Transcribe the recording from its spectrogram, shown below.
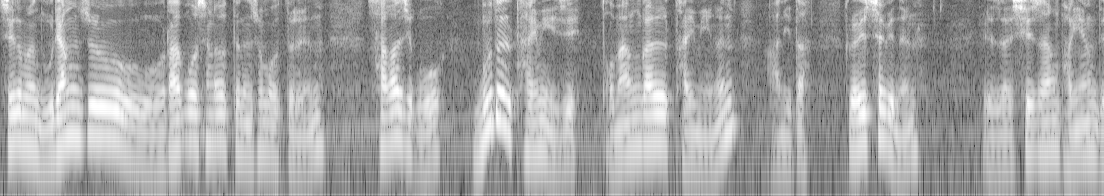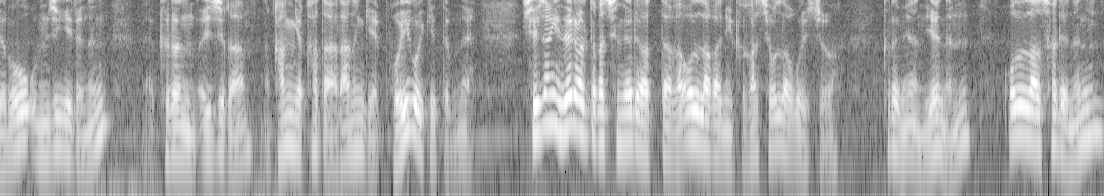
지금은 우량주라고 생각되는 종목들은 사가지고 묻을 타이밍이지 도망갈 타이밍은 아니다. 그리고 일체비는 이제 시장 방향대로 움직이려는 그런 의지가 강력하다라는 게 보이고 있기 때문에 시장이 내려갈 때 같이 내려갔다가 올라가니까 같이 올라오고 있죠. 그러면 얘는 올라서려는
